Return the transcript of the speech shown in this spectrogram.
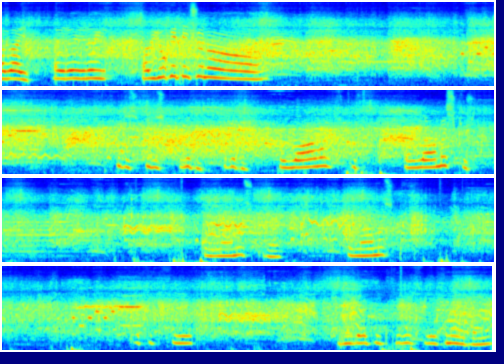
Abi hayır. Hayır hayır hayır. Abi yok edin şunu. Gidiş gidiş. Gidin. Gidin. Allah'ıma şükür. Allah'ıma şükür. Allah'ıma şükür. Allah'ıma şükür. Katıksız. Bir katıksız bir şey yapamadım ya.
